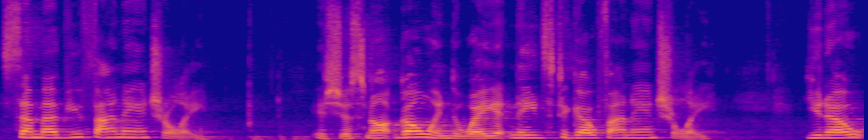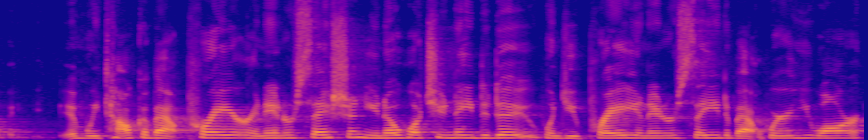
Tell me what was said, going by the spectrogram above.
Some of you financially. It's just not going the way it needs to go financially. You know, if we talk about prayer and intercession, you know what you need to do when you pray and intercede about where you are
